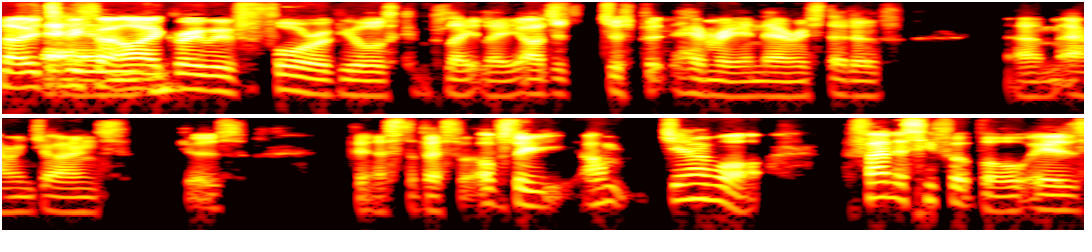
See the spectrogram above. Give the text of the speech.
No, to be fair, I Um, agree with four of yours completely. I just just put Henry in there instead of um, Aaron Jones because I think that's the best way. Obviously, um, do you know what? Fantasy football is.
